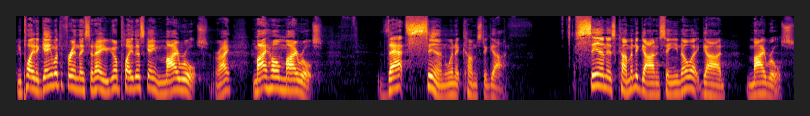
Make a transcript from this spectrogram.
you played a game with a friend. They said, "Hey, you're going to play this game, my rules, right? My home, my rules." That's sin when it comes to God. sin is coming to God and saying, you know what, God, my rules.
